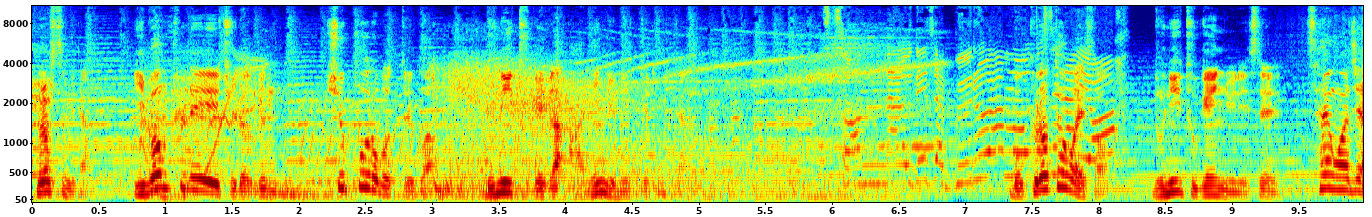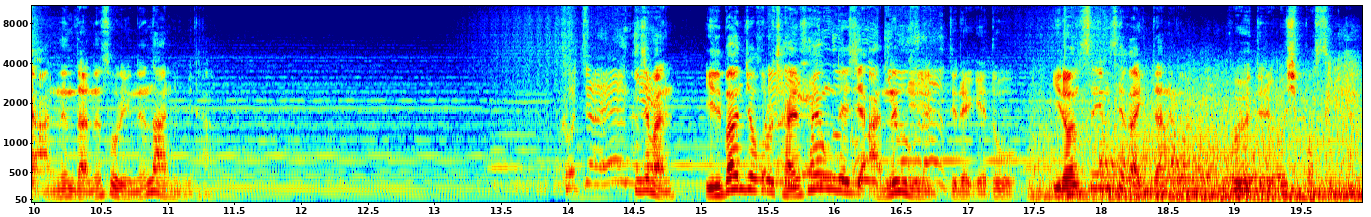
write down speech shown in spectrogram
그렇습니다. 이번 플레이의 주력은 슈퍼 로봇들과 눈이 두 개가 아닌 유닛들입니다. 뭐 그렇다고 해서 눈이 두 개인 유닛을 사용하지 않는다는 소리는 아닙니다. 하지만 일반적으로 잘 사용되지 않는 유닛들에게도 이런 쓰임새가 있다는 걸 보여드리고 싶었습니다.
